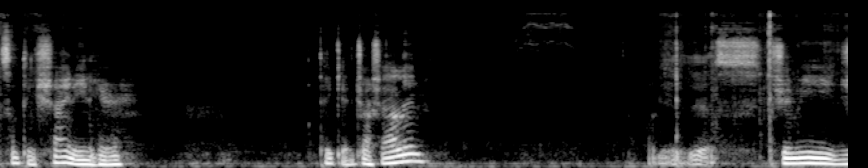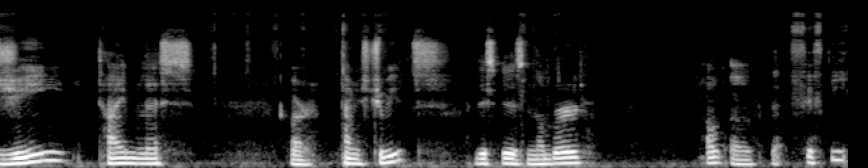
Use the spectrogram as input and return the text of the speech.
Something shiny in here. Take it. Josh Allen. What is this? Jimmy G. Timeless. Or Timeless Tributes. This is numbered out of that 50.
